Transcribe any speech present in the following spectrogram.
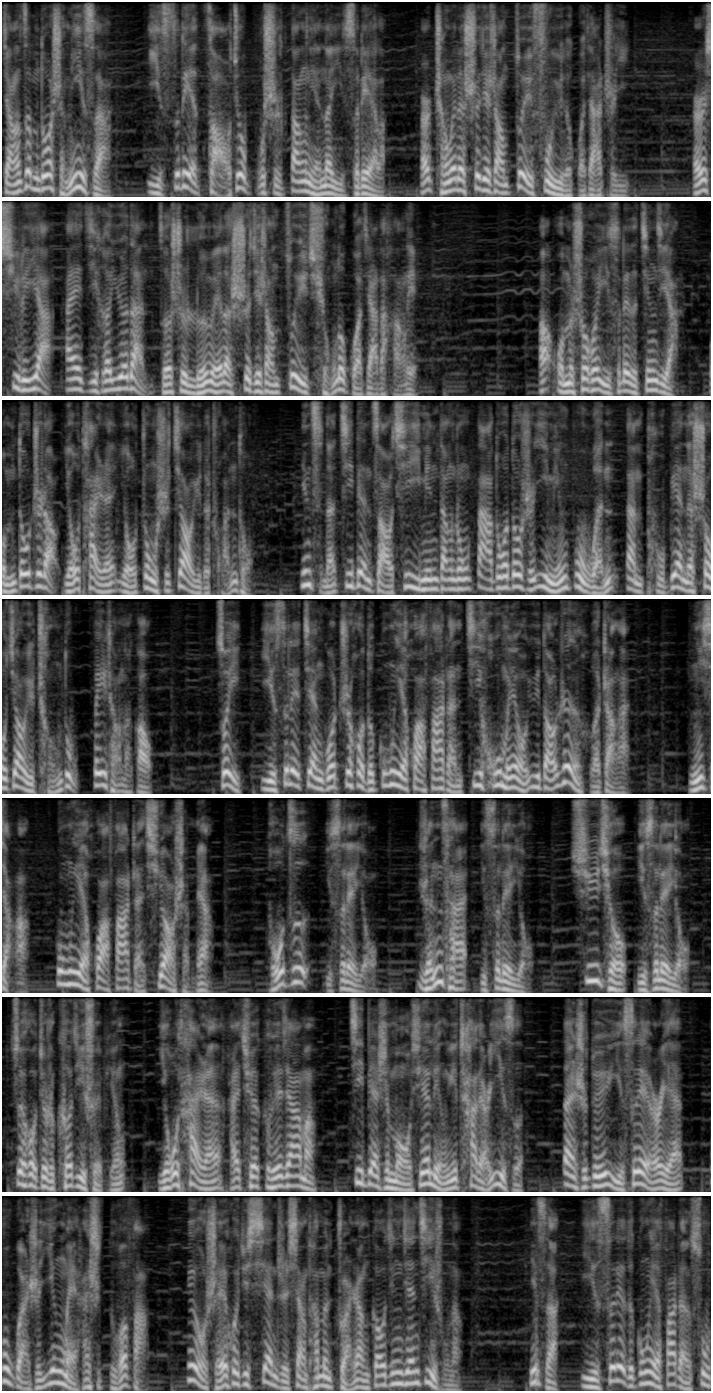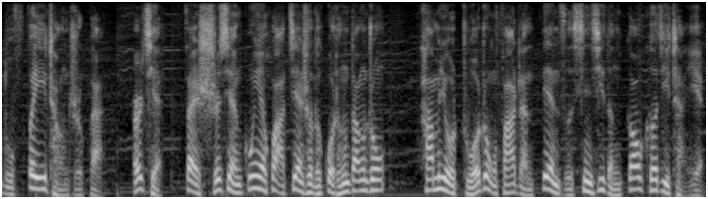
讲了这么多，什么意思啊？以色列早就不是当年的以色列了，而成为了世界上最富裕的国家之一。而叙利亚、埃及和约旦则是沦为了世界上最穷的国家的行列。好，我们说回以色列的经济啊，我们都知道犹太人有重视教育的传统，因此呢，即便早期移民当中大多都是一名不闻，但普遍的受教育程度非常的高，所以以色列建国之后的工业化发展几乎没有遇到任何障碍。你想啊，工业化发展需要什么呀？投资以色列有，人才以色列有，需求以色列有，最后就是科技水平。犹太人还缺科学家吗？即便是某些领域差点意思，但是对于以色列而言，不管是英美还是德法，又有谁会去限制向他们转让高精尖技术呢？因此啊，以色列的工业发展速度非常之快，而且在实现工业化建设的过程当中，他们又着重发展电子信息等高科技产业。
